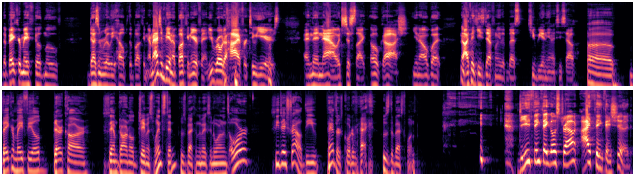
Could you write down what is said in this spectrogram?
the Baker Mayfield move doesn't really help the Buccaneer. Imagine being a Buccaneer fan. You rode a high for two years, and then now it's just like, oh gosh, you know. But no, I think he's definitely the best QB in the NFC South. uh, Baker Mayfield, Derek Carr, Sam Darnold, Jameis Winston, who's back in the mix in New Orleans, or C.J. Stroud, the Panthers quarterback, who's the best one? Do you think they go Stroud? I think they should.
